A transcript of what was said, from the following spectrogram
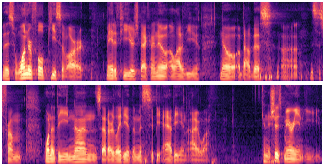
of this wonderful piece of art made a few years back. And I know a lot of you know about this. Uh, this is from one of the nuns at Our Lady of the Mississippi Abbey in Iowa. And it shows Mary and Eve.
